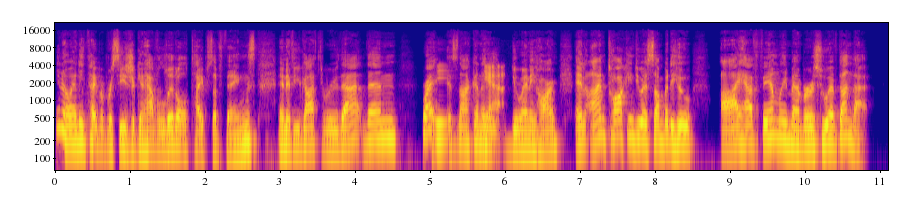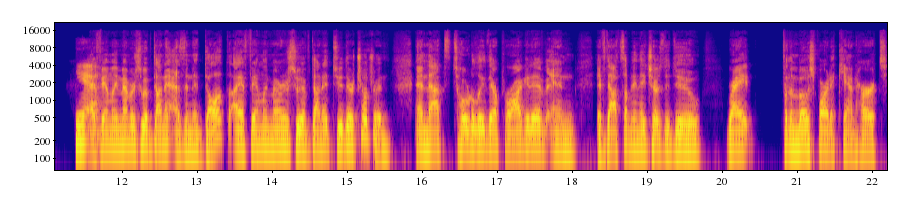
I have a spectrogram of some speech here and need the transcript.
you know, any type of procedure can have little types of things. And if you got through that, then right, it's not going to Yeah. do any harm. And I'm talking to you as somebody who I have family members who have done that. I yeah, have family members who have done it as an adult. I have family members who have done it to their children. And that's totally their prerogative. And if that's something they chose to do, right, for the most part, it can't hurt.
